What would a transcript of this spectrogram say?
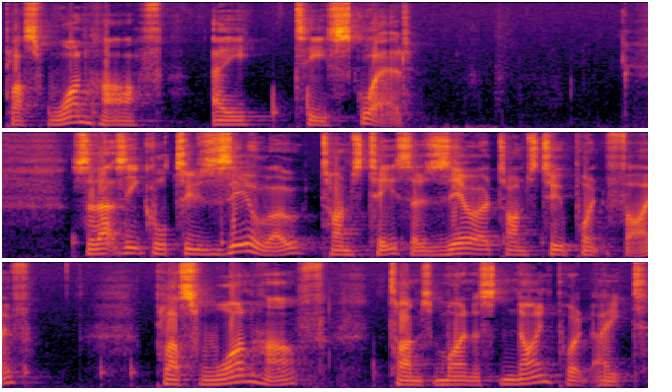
plus 1 half at squared. So that's equal to 0 times t, so 0 times 2.5, plus 1 half times minus 9.8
